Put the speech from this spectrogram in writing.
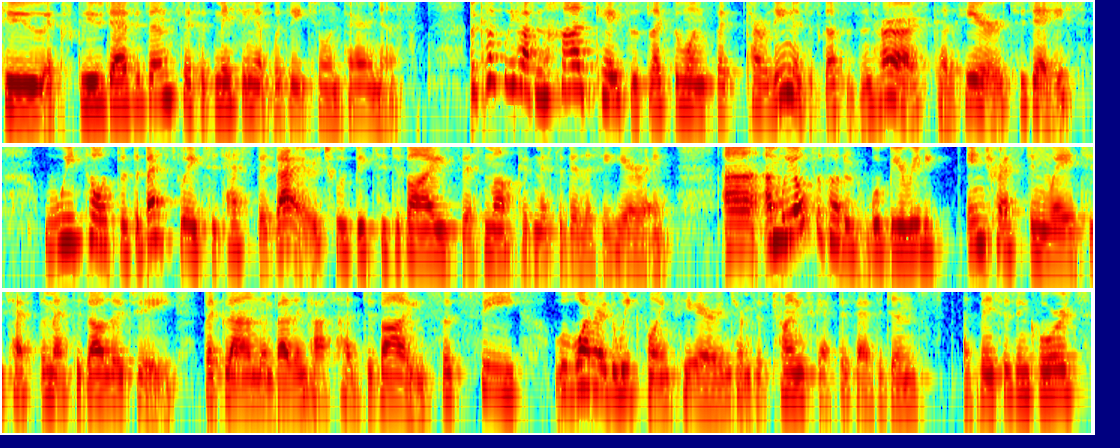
to exclude evidence if admitting it would lead to unfairness. Because we haven't had cases like the ones that Karolina discusses in her article here to date, we thought that the best way to test this out would be to devise this mock admissibility hearing. Uh, and we also thought it would be a really interesting way to test the methodology that Glan and Bellingcat had devised. So to see well, what are the weak points here in terms of trying to get this evidence admitted in court,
